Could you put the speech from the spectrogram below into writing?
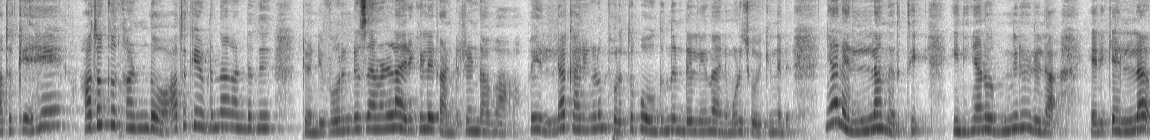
അതൊക്കെ ഏ അതൊക്കെ കണ്ടോ? അതൊക്കെ എവിടുന്നാണ് കണ്ടത്? ട്വന്റി ഫോർ ഇന്റു സെവനിലായിരിക്കില്ലേ കണ്ടിട്ടുണ്ടാവുക. അപ്പോൾ എല്ലാ കാര്യങ്ങളും പുറത്ത് പോകുന്നുണ്ടല്ലേ എന്ന് അനുമോൾ ചോദിക്കുന്നുണ്ട്. ഞാൻ എല്ലാം നിർത്തി. ഇനി ഞാൻ ഒന്നിനുമില്ല എനിക്കെല്ലാം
